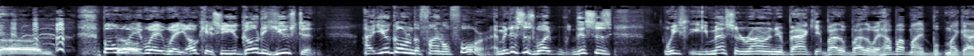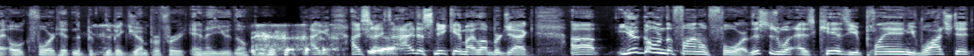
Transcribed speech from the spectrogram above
Um, But So- wait, wait, wait. Okay, so you go to Houston. Uh, you're going to the Final Four. I mean, this is what this is. we you messing around in your back. By the by the way, how about my my guy Oakford hitting the, the big jumper for NAU though? I, I, Yeah. I, I had to sneak in my lumberjack. Uh, you're going to the Final Four. This is what as kids you're playing. You've watched it.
